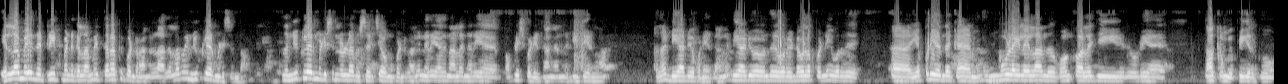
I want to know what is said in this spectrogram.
எல்லாமே இந்த ட்ரீட்மெண்ட்டுக்கு எல்லாமே தெரப்பி பண்ணுறாங்கல்ல அது எல்லாமே நியூக்ளியர் மெடிசன் தான். அந்த நியூக்ளியர் மெடிசனில் உள்ள ரிசர்ச் அவங்க பண்ணுறாங்க நிறைய அதனால நிறைய பப்ளிஷ் பண்ணியிருக்காங்க அந்த டீட்டெயில்லாம் அதான் டிஆர்டிஓ பண்ணியிருக்காங்க. டிஆர்டிஓ வந்து ஒரு டெவலப் பண்ணி ஒரு எப்படி அந்த கே மூளையில எல்லாம் அந்த ஓங்காலஜியுடைய தாக்கம் எப்படி இருக்கும்?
